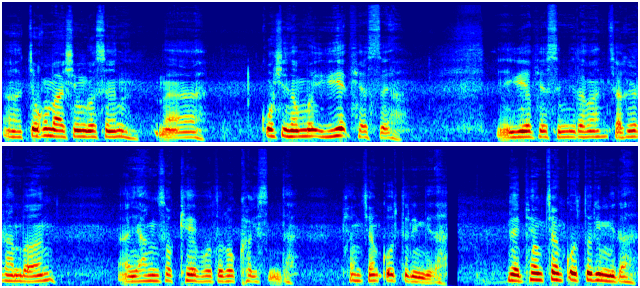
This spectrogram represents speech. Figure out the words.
아, 조금 아쉬운 것은 아, 꽃이 너무 위에 폈어요. 예, 위에 폈습니다만 자 그래도 한번 아, 양속해 보도록 하겠습니다. 평창 꽃들입니다. 네, 평창 꽃들입니다.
